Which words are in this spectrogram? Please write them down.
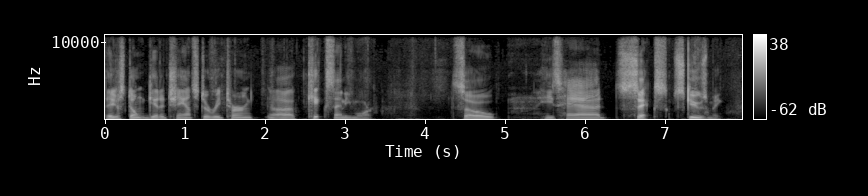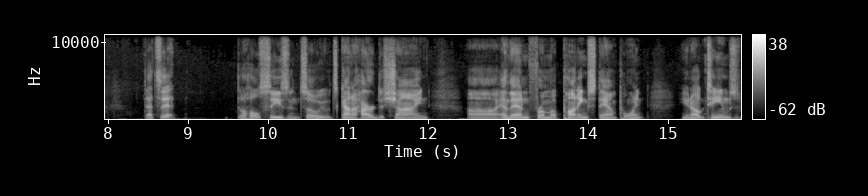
they just don't get a chance to return uh, kicks anymore. So he's had six, excuse me. That's it, the whole season. So it's kind of hard to shine. Uh, and then from a punting standpoint, you know, teams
